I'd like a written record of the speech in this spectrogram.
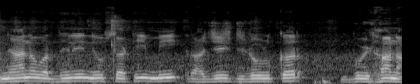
ज्ञानवर्धिनी न्यूजसाठी मी राजेश डिडोळकर बुलढाणा.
